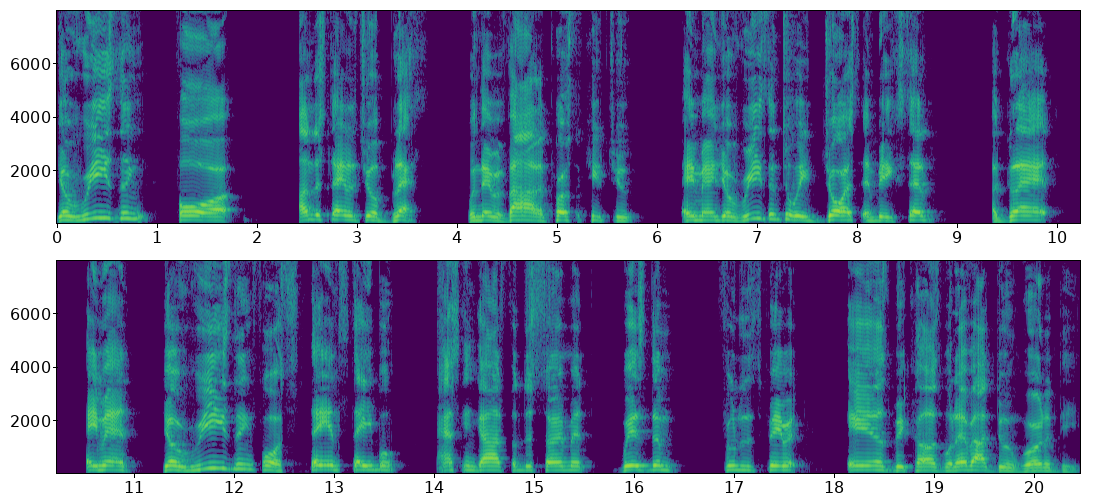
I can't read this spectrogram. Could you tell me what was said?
Your reasoning for understanding that you're blessed when they revile and persecute you Amen. Your reason to rejoice and be accepted, glad. Amen. Your reasoning for staying stable, asking God for discernment, wisdom, fruit of the Spirit, is because whatever I do in word or deed,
